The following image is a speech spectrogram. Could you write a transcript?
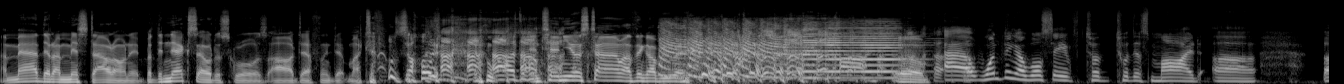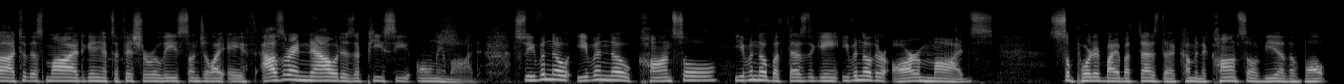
I'm mad that I missed out on it, but the next Elder Scrolls, I'll definitely dip my toes. in. in ten years' time, I think I'll be ready. um, uh, one thing I will say to to this mod, uh, uh, to this mod getting its official release on July eighth. As of right now, it is a PC only mod. So even though even though console, even though Bethesda game, even though there are mods supported by Bethesda coming to console via the Vault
